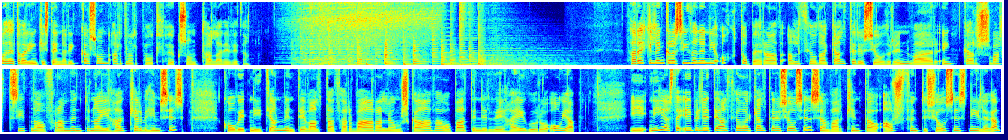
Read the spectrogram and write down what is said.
Og þetta var Ingi Steinar Ingarsson, Arnar Pál Haugsson talaði við hann. Það er ekki lengra síðan en í oktober að alþjóða gjalderisjóðurinn var engar svart síðna á framvinduna í hagkerfi heimsins. COVID-19 myndi valda þar varalegum skada og batinirði hægur og ójafn. Í nýjasta yfirliti alþjóða gjalderisjóðsins sem var kynnta á ársfundi sjóðsins nýlega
